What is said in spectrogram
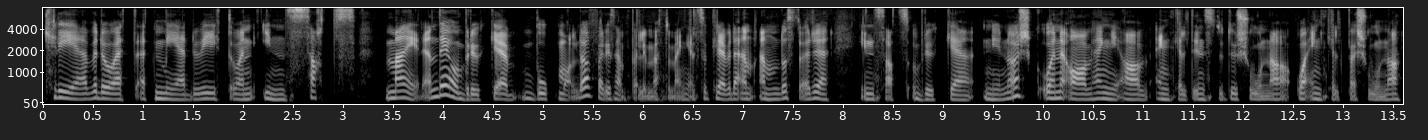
krever da et, et medvit og en innsats mer enn det å bruke bokmål, da, f.eks. i møte med engelsk. Så krever det en enda større innsats å bruke nynorsk, og en er avhengig av enkeltinstitusjoner og enkeltpersoner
